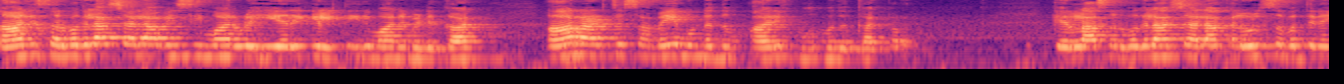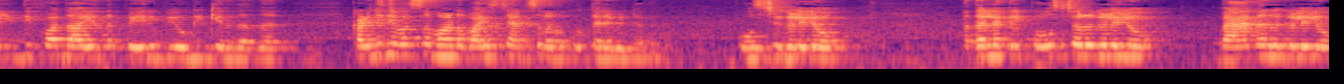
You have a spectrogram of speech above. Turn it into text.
നാല് സർവകലാശാല വി സിമാരുടെ ഹിയറിംഗിൽ തീരുമാനമെടുക്കാൻ ആറാഴ്ച സമയമുണ്ടെന്നും ആരിഫ് മുഹമ്മദ് ഖാൻ പറഞ്ഞു. കേരള സർവകലാശാല കലോത്സവത്തിന് ഇന്തിഫാദ എന്ന പേരുപയോഗിക്കരുതെന്ന് കഴിഞ്ഞ ദിവസമാണ് വൈസ് ചാൻസലർ ഉത്തരവിട്ടത്. പോസ്റ്റുകളിലോ അതല്ലെങ്കിൽ പോസ്റ്ററുകളിലോ ബാനറുകളിലോ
